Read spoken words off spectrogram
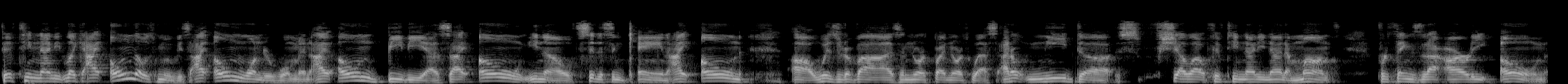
fifteen ninety. Like I own those movies. I own Wonder Woman. I own BvS I own you know Citizen Kane. I own uh, Wizard of Oz and North by Northwest. I don't need to shell out fifteen ninety nine a month for things that I already own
